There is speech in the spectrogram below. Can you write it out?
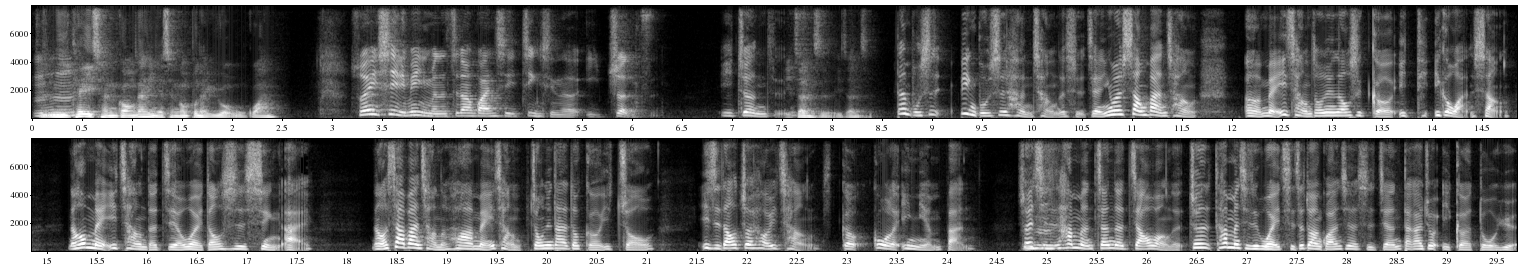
就是你可以成功，但是你的成功不能与我无关。所以戏里面你们的这段关系进行了一阵子。一阵子，一阵子，一阵子，但不是，并不是很长的时间，因为上半场，呃，每一场中间都是隔一天一个晚上，然后每一场的结尾都是性爱，然后下半场的话，每一场中间大概都隔一周，一直到最后一场隔过了一年半，所以其实他们真的交往的，嗯、就是他们其实维持这段关系的时间大概就一个多月。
